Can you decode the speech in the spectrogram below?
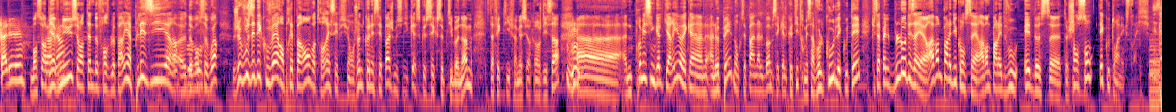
Salut. Bonsoir, bienvenue sur l'antenne de France Bleu Paris. Un plaisir euh, de vous recevoir. Je vous ai découvert en préparant votre réception. Je ne connaissais pas, je me suis dit qu'est-ce que c'est que ce petit bonhomme? C'est affectif, hein, bien sûr, quand je dis ça. euh, un premier single qui arrive avec un, un EP, donc c'est pas un album, c'est quelques titres, mais ça vaut le coup de l'écouter, qui s'appelle Blow Desire. Avant de parler du concert, avant de parler de vous et de cette chanson, écoutons un extrait. Desire,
